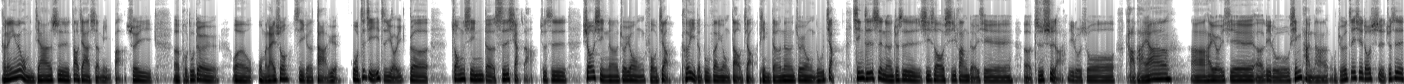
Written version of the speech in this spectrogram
可能因为我们家是道家的神明吧，所以呃普渡对呃我们来说是一个大月。我自己一直有一个中心的思想啦，就是修行呢就用佛教，可以的部分用道教，品德呢就用儒教，新知识呢就是吸收西方的一些呃知识啦，例如说卡牌啊啊，还有一些呃例如星盘啊，我觉得这些都是就是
